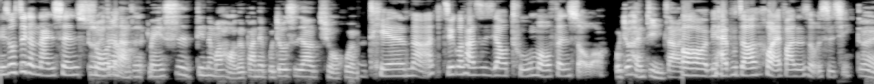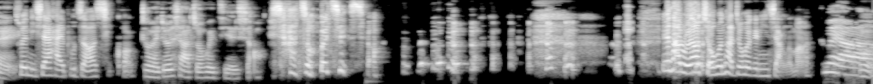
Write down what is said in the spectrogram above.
你说这个男生说的，这个男生没事订那么好的饭店，不就是要求婚？天哪！结果他是要图谋分手哦，我就很紧张哦。你还不知道后来发生什么事情？对，所以你现在还不知道情况？对，就是下周会揭晓，下周会揭晓。因为他如果要求婚，他就会跟你讲了嘛。对啊，嗯，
